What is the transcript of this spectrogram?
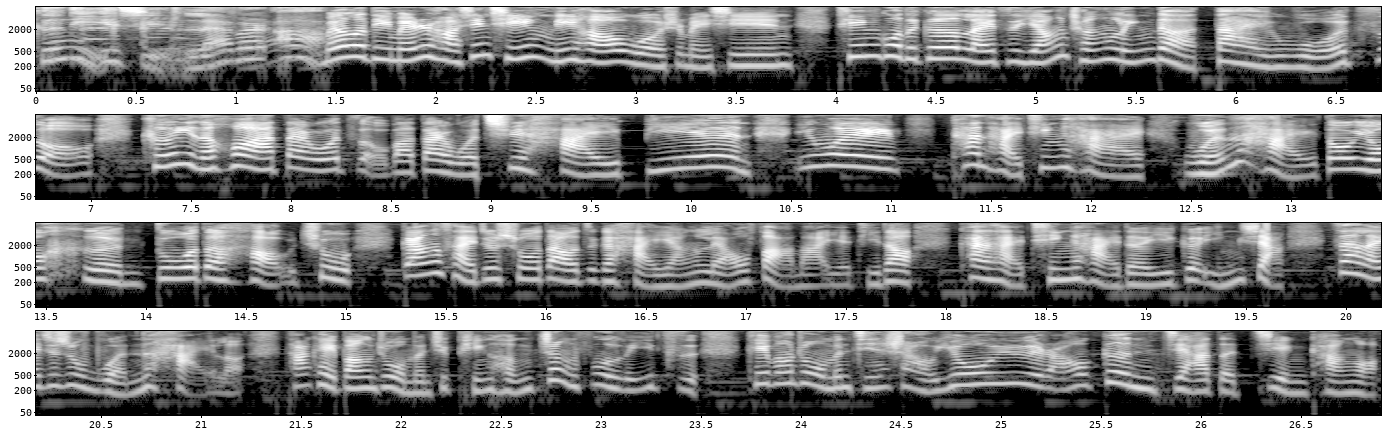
跟你一起 Level Up。Melody 每日好心情，你好，我是美心。听过的歌来自杨丞琳的《带我走》，可以的话带我走吧，带我去海边，因为看海、听海、闻海都有很多的好处。刚才就说到这个海洋疗法嘛，也提到看海、听海的一个影响。再来就是闻海了，它可以帮助我们去平衡正负离子，可以帮助助我们减少忧郁，然后更加的健康哦。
